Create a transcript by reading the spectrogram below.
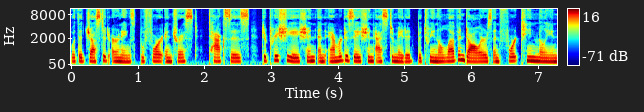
with adjusted earnings before interest, taxes, depreciation, and amortization estimated between $11 and $14 million.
